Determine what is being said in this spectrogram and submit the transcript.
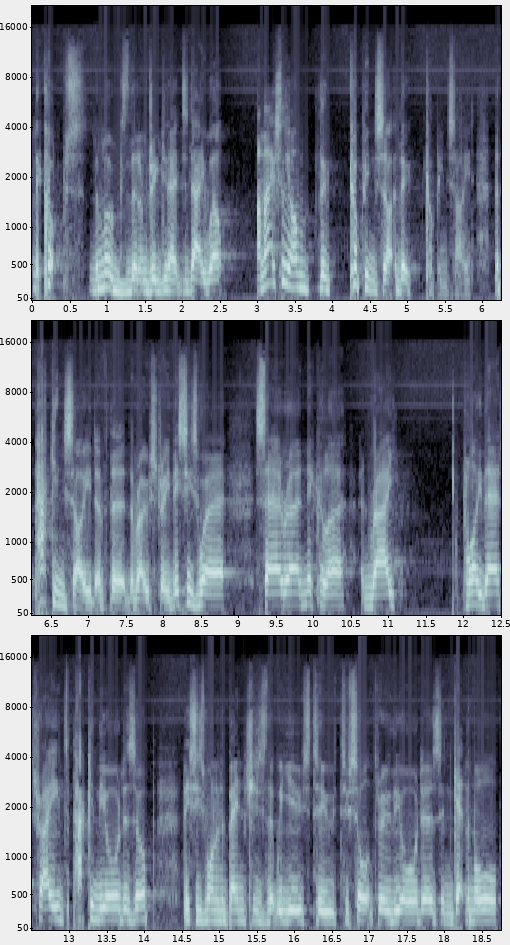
The cups, the mugs that I'm drinking out today. Well, I'm actually on the cupping side, the cupping side, the packing side of the the roastery. This is where Sarah, Nicola, and Ray ply their trades, packing the orders up. This is one of the benches that we use to, to sort through the orders and get them all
